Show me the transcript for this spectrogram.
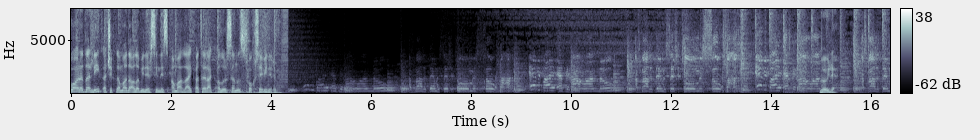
Bu arada link açıklamada alabilirsiniz ama like atarak alırsanız çok sevinirim. Böyle. I smiled at them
